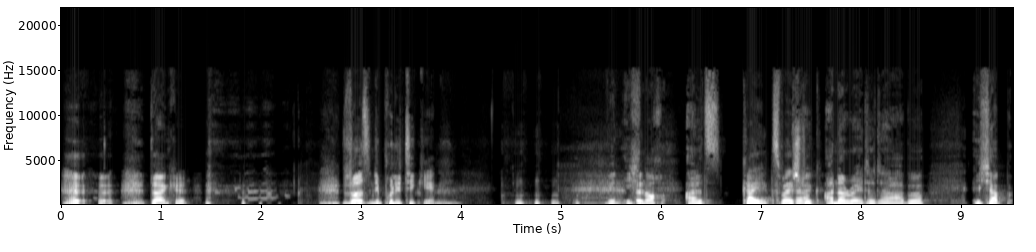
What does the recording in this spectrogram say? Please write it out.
Danke. Du sollst in die Politik gehen. Wen ich noch als Kai, zwei ja, Stück. underrated habe, ich habe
